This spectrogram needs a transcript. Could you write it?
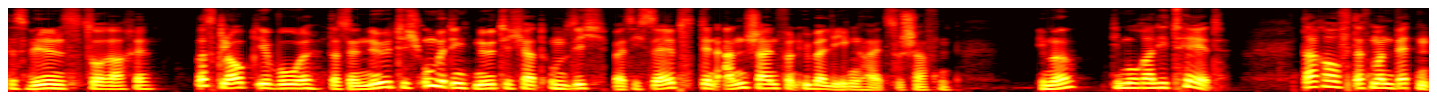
des Willens zur Rache. Was glaubt ihr wohl, dass er nötig, unbedingt nötig hat, um sich bei sich selbst den Anschein von Überlegenheit zu schaffen? Immer die Moralität. Darauf darf man wetten.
